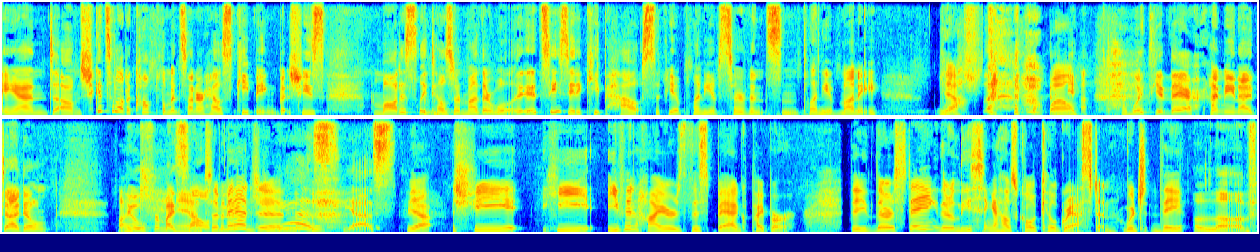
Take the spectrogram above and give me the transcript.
and um, she gets a lot of compliments on her housekeeping, but she's modestly tells her mother, Well, it's easy to keep house if you have plenty of servants and plenty of money. Yeah well I'm with you there. I mean, I, I don't know for myself. can't but I- imagine. yes, yes. yeah she he even hires this bagpiper they they're staying they're leasing a house called kilgraston which they love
